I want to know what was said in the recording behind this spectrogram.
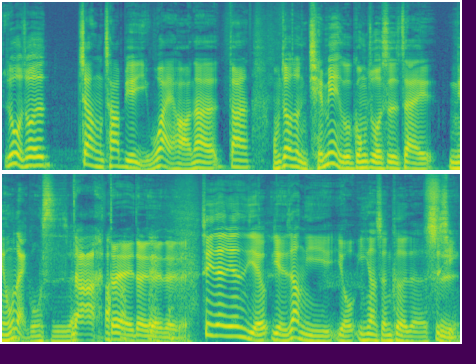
如果说。这样差别以外哈，那当然我们知道说你前面有个工作是在牛奶公司，那 对对对对对，所以那边也也让你有印象深刻的事情。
